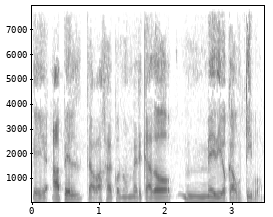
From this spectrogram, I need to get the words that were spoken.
eh, Apple trabaja con un mercado medio cautivo.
